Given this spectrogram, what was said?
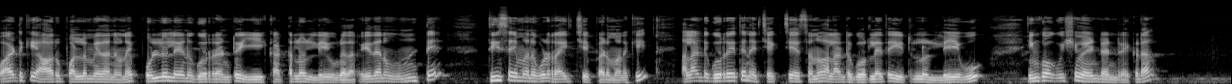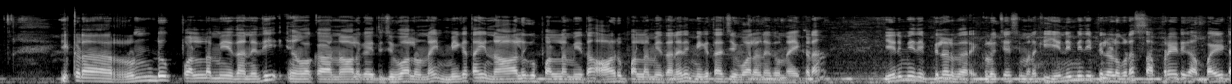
వాటికి ఆరు పళ్ళ మీదనే ఉన్నాయి. పళ్ళు లేని గొర్రె అంటూ ఈ కట్టలో లేవు బ్రదర్. ఏదైనా ఉంటే తీసేయమని కూడా రైట్ చెప్పాడు మనకి. అలాంటి గొర్రె అయితే నేను చెక్ చేశాను. అలాంటి గొర్రెలు అయితే వీటిలో లేవు. ఇంకొక విషయం ఏంటంటే ఇక్కడ ఇక్కడ రెండు పళ్ళ మీద అనేది ఒక నాలుగైదు జీవాలు ఉన్నాయి. మిగతాయి నాలుగు పళ్ళ మీద ఆరు పళ్ళ మీద అనేది మిగతా జీవాలు అనేది ఉన్నాయి ఇక్కడ. ఎనిమిది పిల్లలు వేరే. ఇక్కడ వచ్చేసి మనకి ఎనిమిది పిల్లలు కూడా సపరేట్గా బయట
